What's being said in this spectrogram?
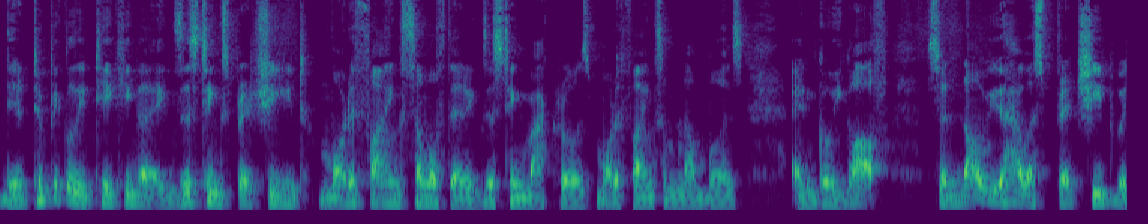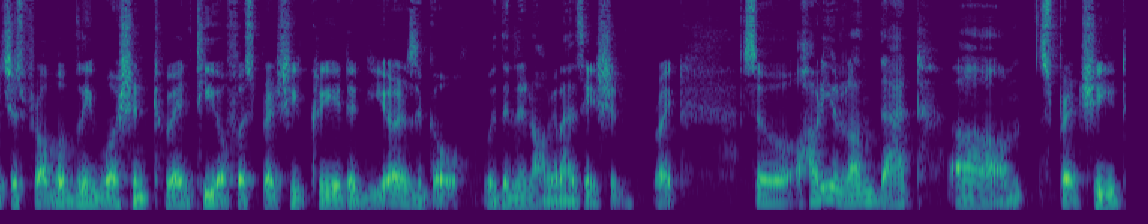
they're typically taking an existing spreadsheet, modifying some of their existing macros, modifying some numbers, and going off. So now you have a spreadsheet which is probably version 20 of a spreadsheet created years ago within an organization, right? So how do you run that um, spreadsheet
